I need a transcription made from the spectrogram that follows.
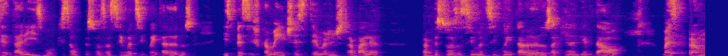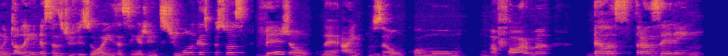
e etarismo, que são pessoas acima de 50 anos. Especificamente, esse tema a gente trabalha para pessoas acima de 50 anos aqui na Gerdau. Mas para muito além dessas divisões, assim, a gente estimula que as pessoas vejam né, a inclusão como uma forma delas trazerem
